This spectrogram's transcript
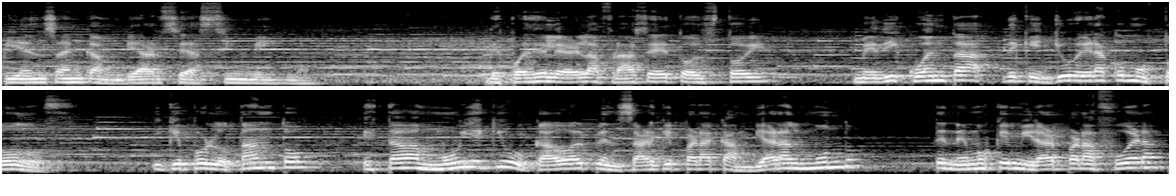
piensa en cambiarse a sí mismo. Después de leer la frase de Tolstoy, me di cuenta de que yo era como todos y que por lo tanto estaba muy equivocado al pensar que para cambiar al mundo tenemos que mirar para afuera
